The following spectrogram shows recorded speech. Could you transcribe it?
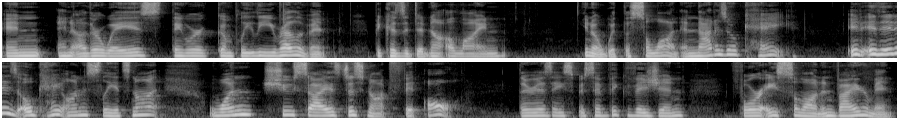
and in other ways they were completely irrelevant because it did not align you know with the salon and that is okay it, it, it is okay, honestly. It's not one shoe size does not fit all. There is a specific vision for a salon environment,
